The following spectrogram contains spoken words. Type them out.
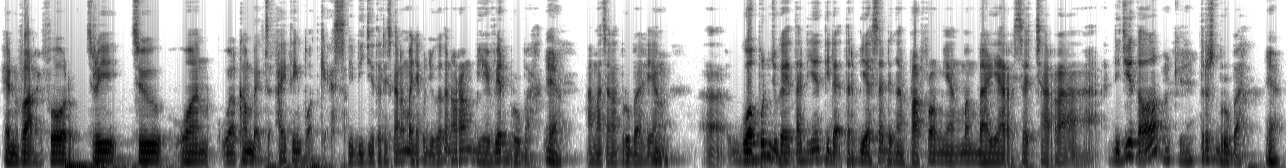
And 5, 4, 3, 2, 1 Welcome back to I Think Podcast Di digital ini sekarang banyak juga kan orang behavior berubah Iya. Amat sangat berubah Yang Hmm. eh, gua pun juga tadinya tidak terbiasa dengan platform yang membayar secara digital Oke. Terus berubah Iya.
